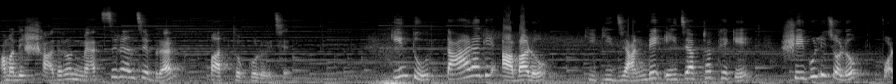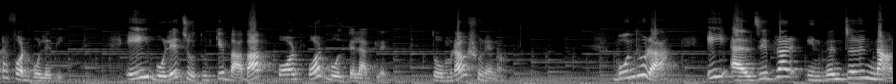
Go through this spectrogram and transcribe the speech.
আমাদের সাধারণ ম্যাথসের অ্যালজেব্রার পার্থক্য রয়েছে। কিন্তু তার আগে আবারও কি কি জানবে এই চ্যাপ্টার থেকে সেগুলি চলো ফটাফট বলে দিই। এই বলে চতুরকে বাবা পর পর বলতে লাগলেন। তোমরাও শুনে নাও। বন্ধুরা, এই অ্যালজেব্রার ইনভেন্টরের নাম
